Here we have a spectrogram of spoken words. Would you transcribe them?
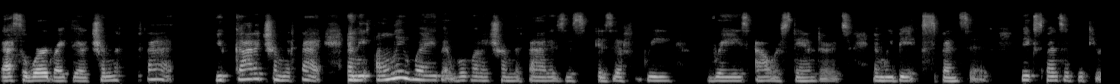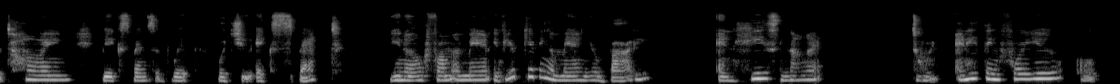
That's the word right there. Trim the fat. You got to trim the fat. And the only way that we're going to trim the fat is, is, is if we raise our standards and we be expensive. Be expensive with your time, be expensive with what you expect, you know, from a man. If you're giving a man your body and he's not doing anything for you, well,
